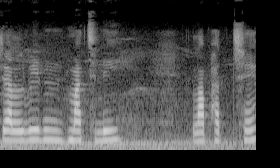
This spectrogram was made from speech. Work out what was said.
জালবিন মাছলি লাফাচ্ছে।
